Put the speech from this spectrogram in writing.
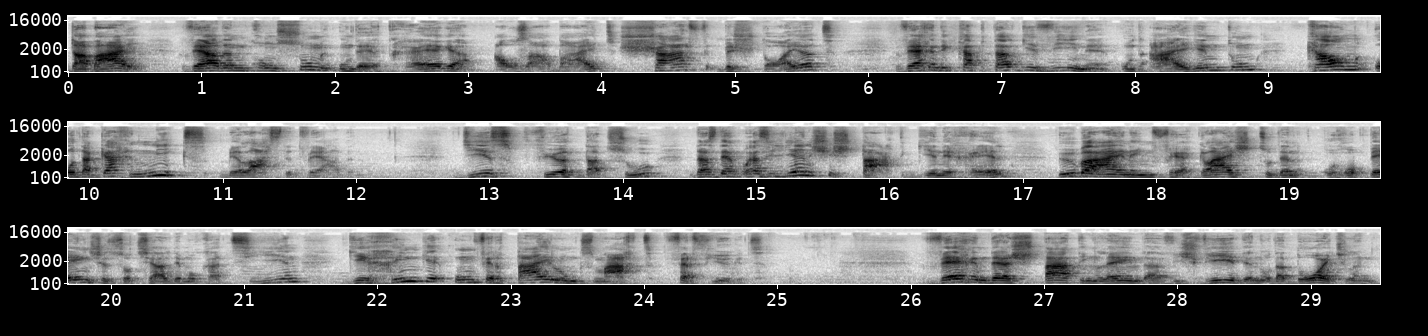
Dabei werden Konsum und Erträge aus Arbeit scharf besteuert, während die Kapitalgewinne und Eigentum kaum oder gar nichts belastet werden. Dies führt dazu, dass der brasilianische Staat generell über eine im Vergleich zu den europäischen Sozialdemokratien geringe Umverteilungsmacht verfügt. Während der Staaten in Ländern wie Schweden oder Deutschland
